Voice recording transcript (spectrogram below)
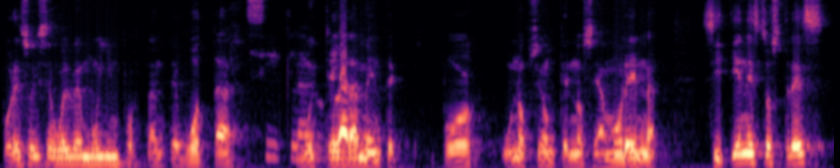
Por eso hoy se vuelve muy importante votar Sí, claro. muy claramente por una opción que no sea morena. Si tiene estos tres,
